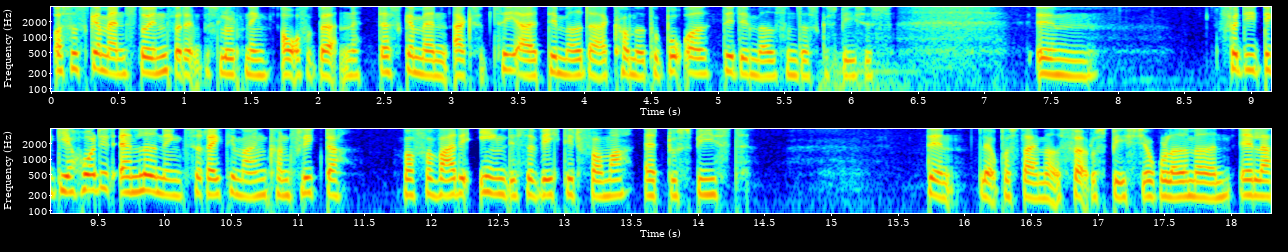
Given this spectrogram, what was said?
Og så skal man stå inden for den beslutning over for børnene. Der skal man acceptere, at det mad, der er kommet på bordet, det er det mad, som der skal spises. Øhm, fordi det giver hurtigt anledning til rigtig mange konflikter. Hvorfor var det egentlig så vigtigt for mig, at du spiste den lav på stegmad, før du spiser chokolademaden, eller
